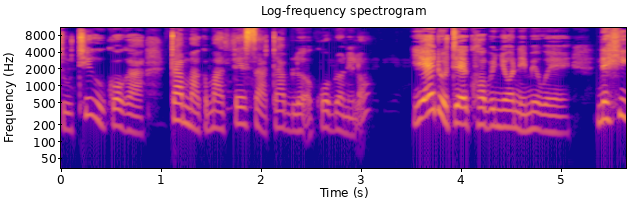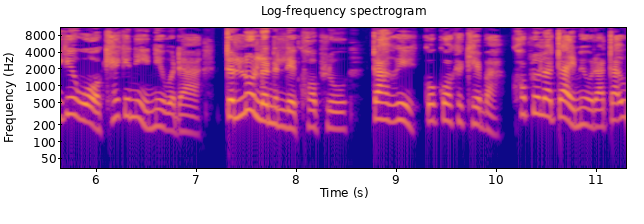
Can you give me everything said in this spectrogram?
တဲ့ခေါပ horrific ညောနေမြဝဲတပိတ situation ဘကောကကရ to ဤ see အလောဥတ this ပပလ court. အ I က mean, ဘာ just မာတာ to ဆက်တဲ့ do လက်တ that ကပ right ပတူ now တဆာလောကလုစုကဝဲစုကပယောတော့ really အစကတဲ့နေကဘာစကထောဝဒတာဟီကဝဆူထီကူကောကတမကမသဲစာတဘလအကောဘလနေလောရဲဒိုတဲခေါပညောနေမြဝဲနဟီကေဝခဲကနီနေဝဒတလွတ်လနလေခေါဖလိုတာရီကောကောခခဲပါခေါဖလိုလတိုင်မြဝဒတာဥ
